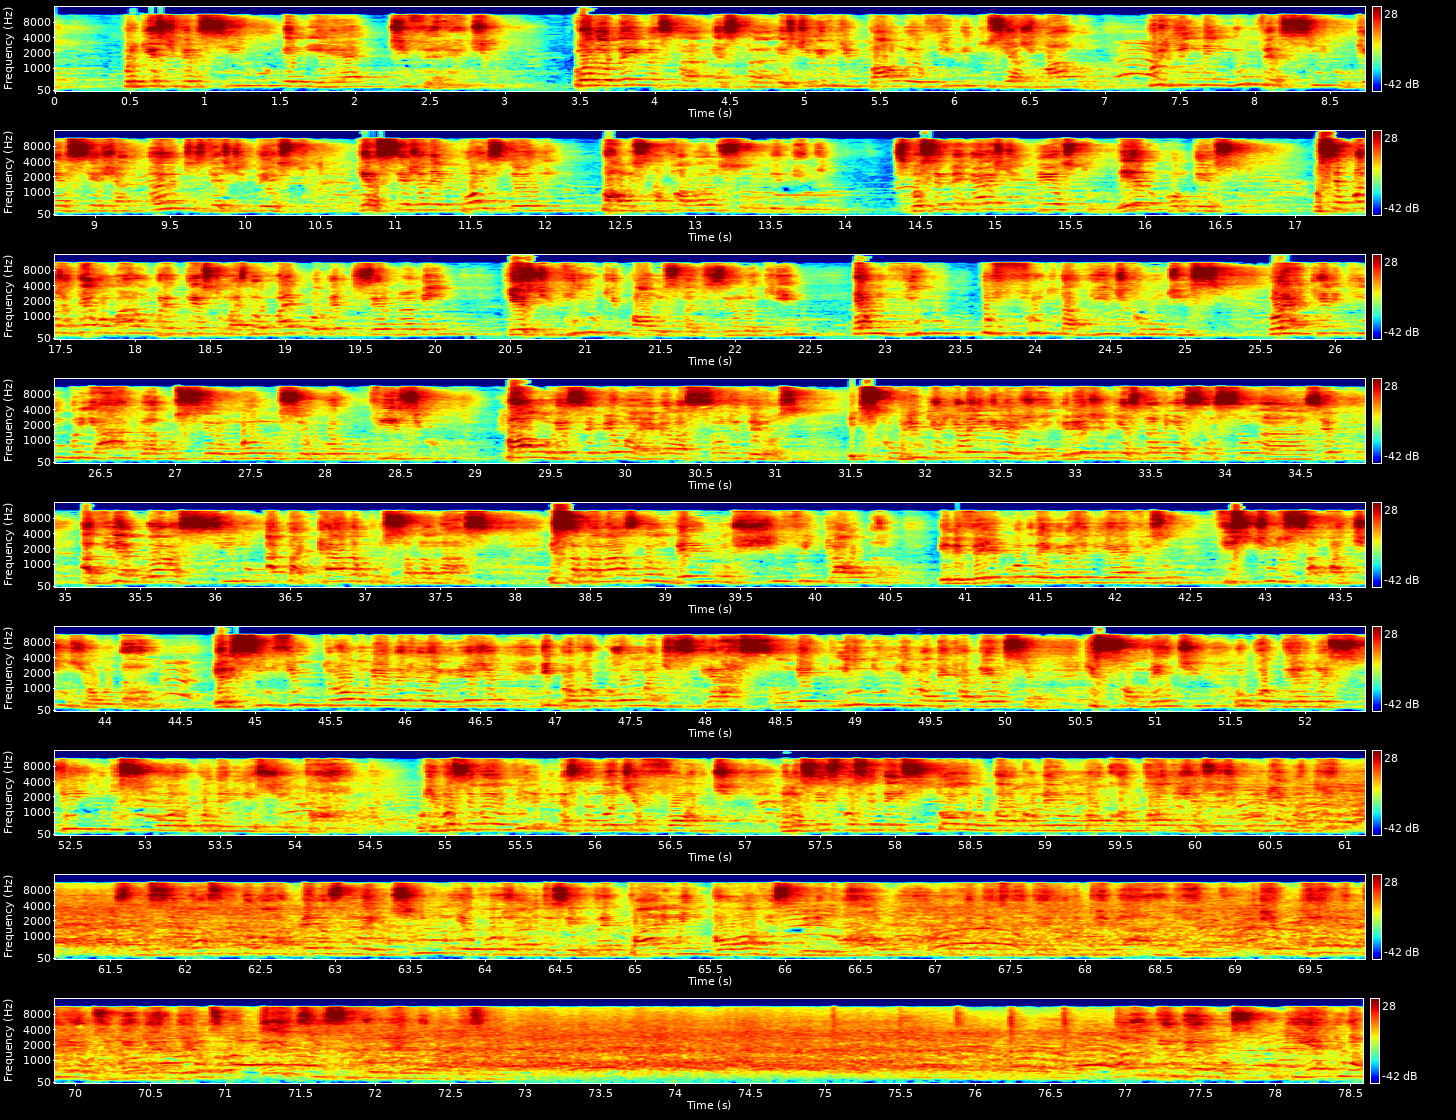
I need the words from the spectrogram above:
porque este versículo ele é diferente. Quando eu leio esta, esta, este livro de Paulo, eu fico entusiasmado, porque em nenhum versículo, quer seja antes deste texto, quer seja depois dele, Paulo está falando sobre bebida. Se você pegar este texto, ler o contexto, você pode até arrumar um pretexto, mas não vai poder dizer para mim que este vinho que Paulo está dizendo aqui é um vinho do fruto da vide, como eu disse. Não é aquele que embriaga o ser humano no seu corpo físico. Paulo recebeu uma revelação de Deus e descobriu que aquela igreja, a igreja que estava em ascensão na Ásia, havia agora sido atacada por Satanás. E Satanás não veio com chifre e cauda, ele veio contra a igreja de Éfeso vestindo sapatinhos de algodão. Ele se infiltrou no meio daquela igreja e provocou uma desgraça, um declínio e uma decadência que somente o poder do Espírito do Senhor poderia extirpar. O que você vai ouvir aqui nesta noite é forte. Eu não sei se você tem estômago para comer um mocotó de Jesus comigo aqui. Se você gosta de tomar apenas um leitinho, eu vou já lhe dizer: prepare um engove espiritual, porque Deus vai ter que me pegar aqui. Eu quero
